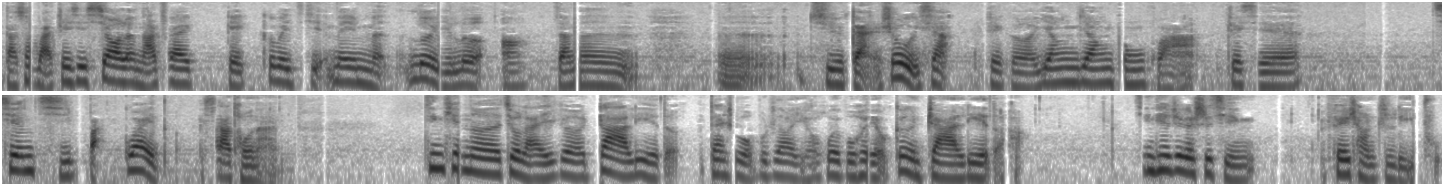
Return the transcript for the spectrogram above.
打算把这些笑料拿出来给各位姐妹们乐一乐啊！咱们嗯，去感受一下。这个泱泱中华，这些千奇百怪的下头男，今天呢就来一个炸裂的，但是我不知道以后会不会有更炸裂的哈。今天这个事情非常之离谱，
